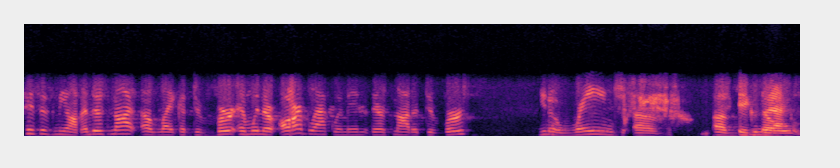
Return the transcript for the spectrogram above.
pisses me off. And there's not a like a divert. And when there are black women, there's not a diverse, you know, range of of you know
